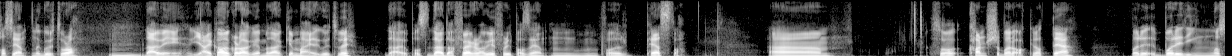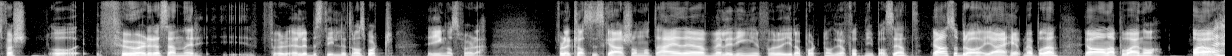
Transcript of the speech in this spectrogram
pasientene går utover, da. Det er jo, jeg kan jo klage, men det er jo ikke meg det går utover. Det er jo, det er derfor jeg klager, fordi pasienten får pes, da. Um, så kanskje bare akkurat det. Bare, bare ring oss først, før dere sender, før, eller bestiller transport, ring oss før det. For det klassiske er sånn at hei, det melder ringer for å gi rapporten at vi har fått ny pasient. Ja, så bra, jeg er helt med på den. Ja, han er på vei nå. Å ja.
